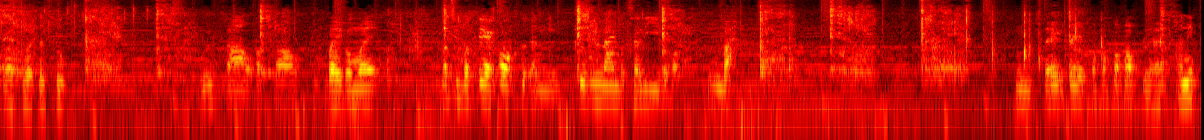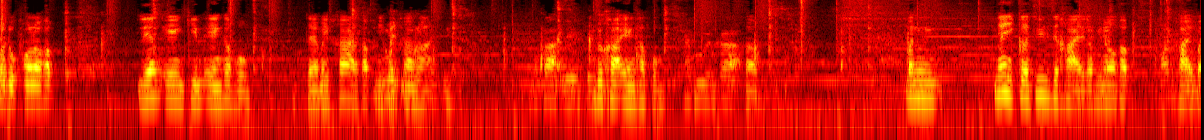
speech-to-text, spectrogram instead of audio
แต่ถั่วจะสุกมือซาวครับซาวไปก็ไม่มันสิบ่แตกออกคืออันคือเป็นนายบักสลีเด้อบ่บ่ะอืม เต้เต้ปั๊บปั๊บปั๊บปั๊บเลยอันนี้ปลาดุกของเราครับ เลี้ยงเองกินเองครับผม แต่ไม่ฆ่าครับนี่ไม่ไม่ฆ่าทำลายบ่กล้าเองลูกค้าเองครับผมให้ผู้อื่นกล้าครับ มันง่ายเกินที่จะขายครับพี่น้องครับขายไป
